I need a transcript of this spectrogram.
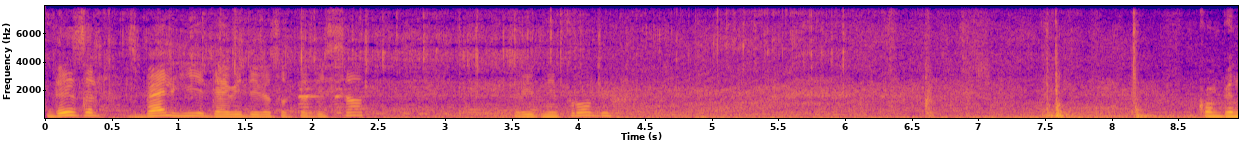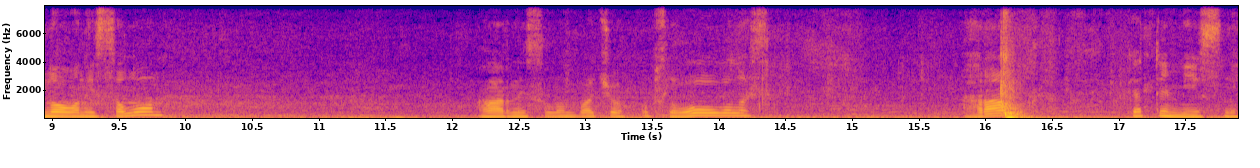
дизель з Бельгії, 9950, рідний пробіг. Комбінований салон. Гарний салон, бачу, обслуговувалась. Грам п'ятимісний.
